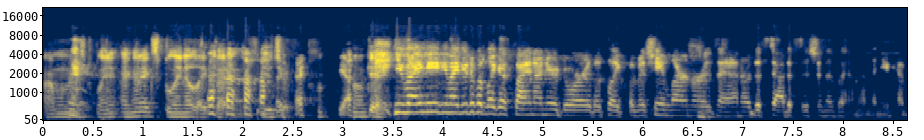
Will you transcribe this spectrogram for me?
I'm gonna explain. I'm gonna explain it like that in the future. okay. Yeah. okay. You might need you might need to put like a sign on your door that's like the machine learner is in or the statistician is in, and then you can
